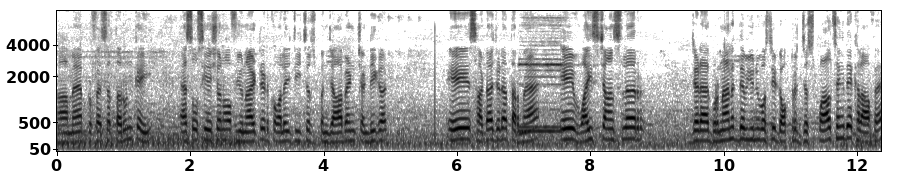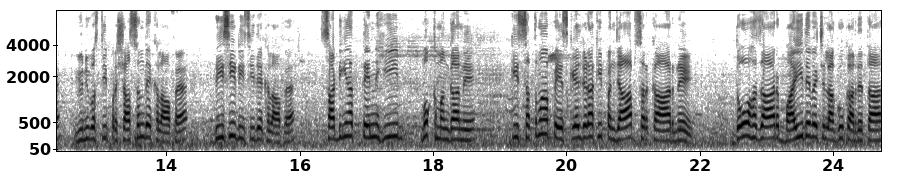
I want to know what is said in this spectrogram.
ਹਾਂ, ਮੈਂ ਪ੍ਰੋਫੈਸਰ ਤਰੁਣ ਕਈ association of united college teachers Punjab and Chandigarh. ਇਹ ਸਾਡਾ ਜਿਹੜਾ ਧਰਨਾ ਹੈ, ਇਹ ਵਾਈਸ ਚਾਂਸਲਰ ਜਿਹੜਾ ਗੁਰੂ ਨਾਨਕ ਦੇਵ ਯੂਨੀਵਰਸਿਟੀ ਡਾਕਟਰ ਜਸਪਾਲ ਸਿੰਘ ਦੇ ਖਿਲਾਫ ਹੈ ਯੂਨੀਵਰਸਿਟੀ ਪ੍ਰਸ਼ਾਸਨ ਦੇ ਖਿਲਾਫ ਹੈ ਡੀਸੀਡੀਸੀ ਦੇ ਖਿਲਾਫ ਹੈ। ਸਾਡੀਆਂ ਤਿੰਨ ਹੀ ਮੁੱਖ ਮੰਗਾਂ ਨੇ ਕਿ ਸੱਤਵਾਂ ਪੇ ਸਕੇਲ ਜਿਹੜਾ ਕਿ ਪੰਜਾਬ ਸਰਕਾਰ ਨੇ 2022 ਦੇ ਵਿੱਚ ਲਾਗੂ ਕਰ ਦਿੱਤਾ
